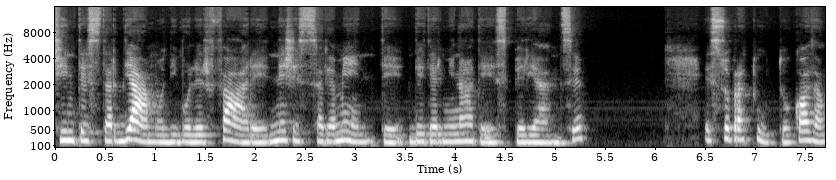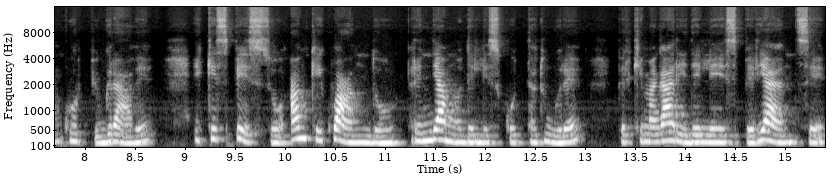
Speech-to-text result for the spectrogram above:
ci intestardiamo di voler fare necessariamente determinate esperienze e soprattutto, cosa ancora più grave, è che spesso anche quando prendiamo delle scottature, perché magari delle esperienze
